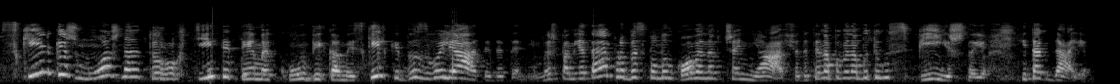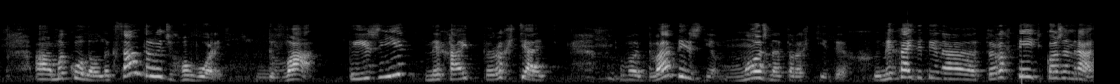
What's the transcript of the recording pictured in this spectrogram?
Скільки ж можна торохтіти тими кубиками, скільки дозволяти дитині? Ми ж пам'ятаємо про безпомилкове навчання, що дитина повинна бути успішною і так далі. А Микола Олександрович говорить: два тижні нехай торохтять. От, два тижні можна торохтіти. Нехай дитина торохтить кожен раз.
